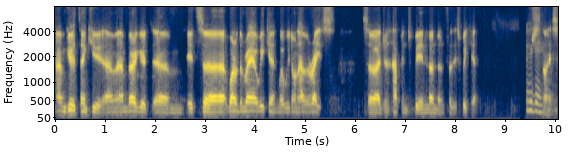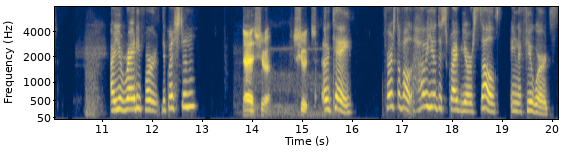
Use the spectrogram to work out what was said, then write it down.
I'm good, thank you. Um, I'm very good. Um, it's uh, one of the rare weekend where we don't have a race, so I just happened to be in London for this weekend. Okay. nice. Are you ready for the question? Yeah, sure. Shoot. Okay. First of all, how you describe yourself in a few words?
